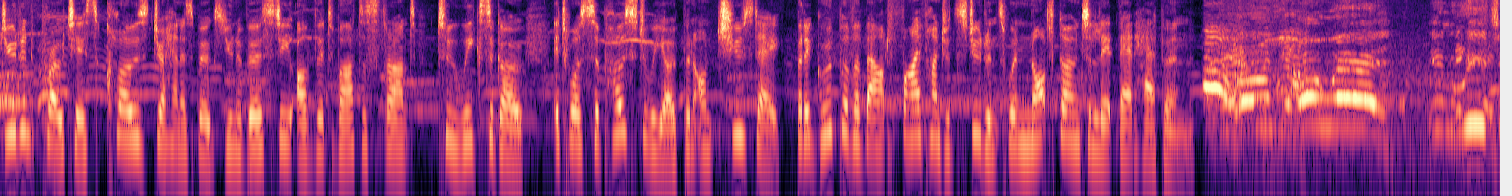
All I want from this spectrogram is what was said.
Student protests closed Johannesburg's University of Witwatersrand two weeks ago. It was supposed to reopen on Tuesday, but a group of about 500 students were not going to let that happen. There is no way in which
